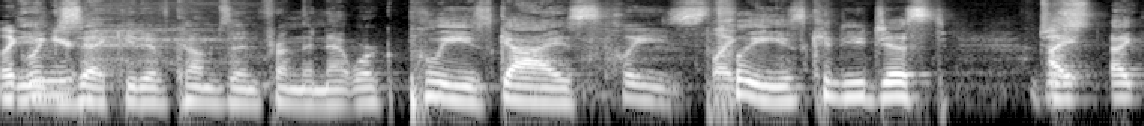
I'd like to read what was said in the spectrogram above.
Like the when you're executive comes in from the network. Please, guys, please, like please, can you just, Just- I, I,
